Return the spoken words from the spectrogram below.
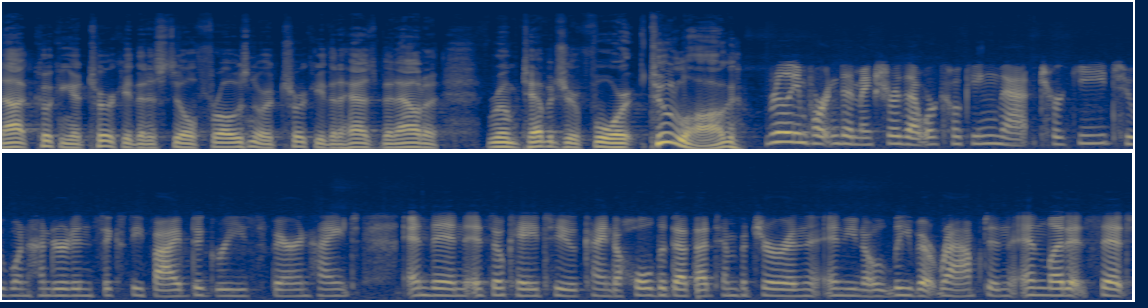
not cooking a turkey that is still frozen or a turkey that has been out at room temperature for too long really important to make sure that we're cooking that turkey to 165 degrees Fahrenheit, and then it's okay to kind of hold it at that temperature and and you know leave it wrapped and and let it sit.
